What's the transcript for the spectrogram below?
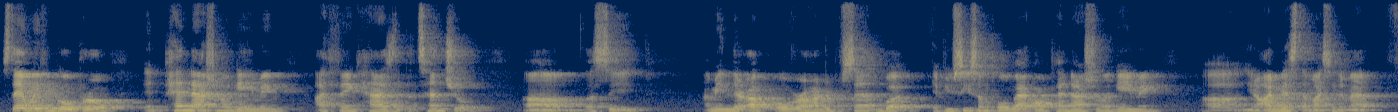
Stay away from GoPro. And Penn National Gaming, I think, has the potential. Um, let's see. I mean, they're up over 100%, but if you see some pullback on Penn National Gaming, uh, you know, I missed them. I seen them at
